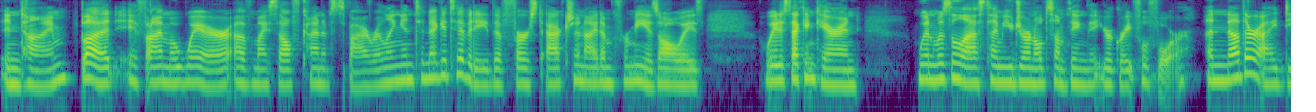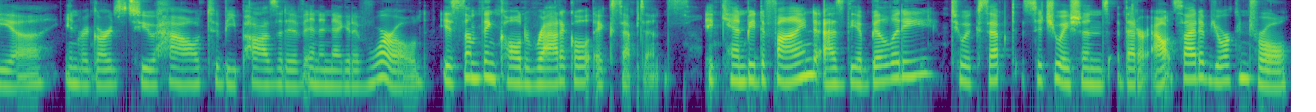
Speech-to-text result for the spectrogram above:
in time. But if I'm aware of myself kind of spiraling into negativity, the first action item for me is always wait a second, Karen. When was the last time you journaled something that you're grateful for? Another idea in regards to how to be positive in a negative world is something called radical acceptance. It can be defined as the ability to accept situations that are outside of your control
